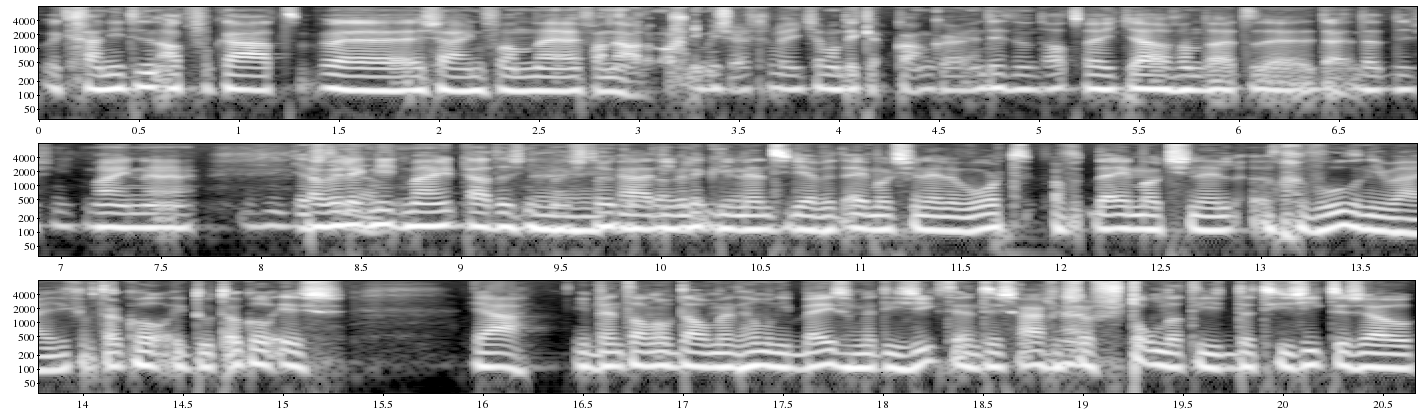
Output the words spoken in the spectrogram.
ik ga niet een advocaat eh, zijn van, eh, van, nou, dat mag je niet meer zeggen, weet je, want ik heb kanker en dit en dat, weet je, van dat, eh, dat, dat is niet mijn, daar wil ik niet mijn, dat is niet mijn stuk. Ja, daar die, wil ik die mensen die hebben het emotionele woord, of de emotionele het gevoel er niet bij. Ik heb het ook al, ik doe het ook al is. Ja, je bent dan op dat moment helemaal niet bezig met die ziekte. En het is eigenlijk Ja. zo stom dat die, dat die ziekte zo,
